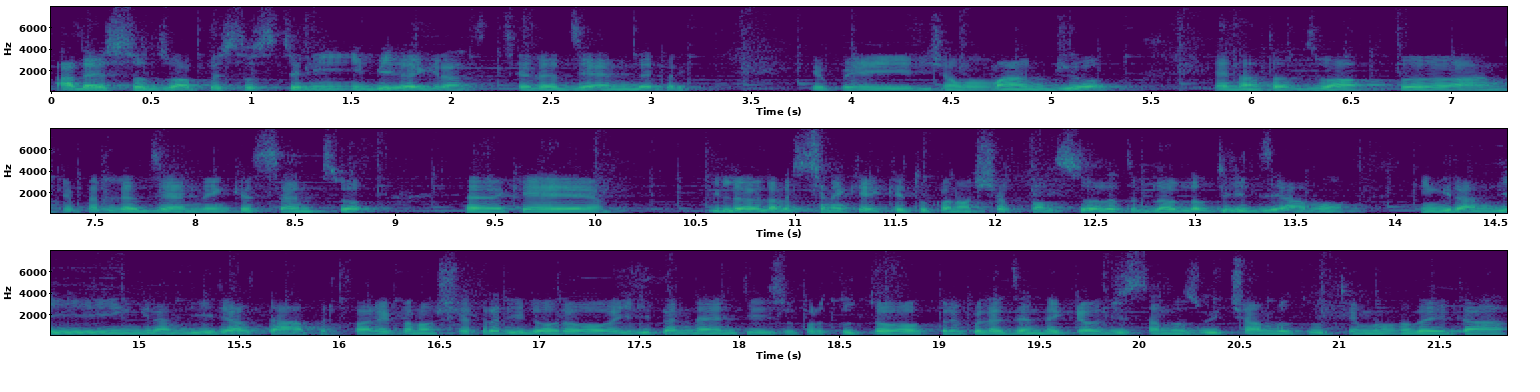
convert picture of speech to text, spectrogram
Adesso Zwap è sostenibile grazie alle aziende perché poi diciamo maggio è nata Zwap anche per le aziende, in che senso? Eh, che il, la versione che, che, tu conosci Alfonso la, la, la utilizziamo in grandi, in grandi, realtà per fare conoscere fra di loro i dipendenti, soprattutto per quelle aziende che oggi stanno switchando tutto in modalità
